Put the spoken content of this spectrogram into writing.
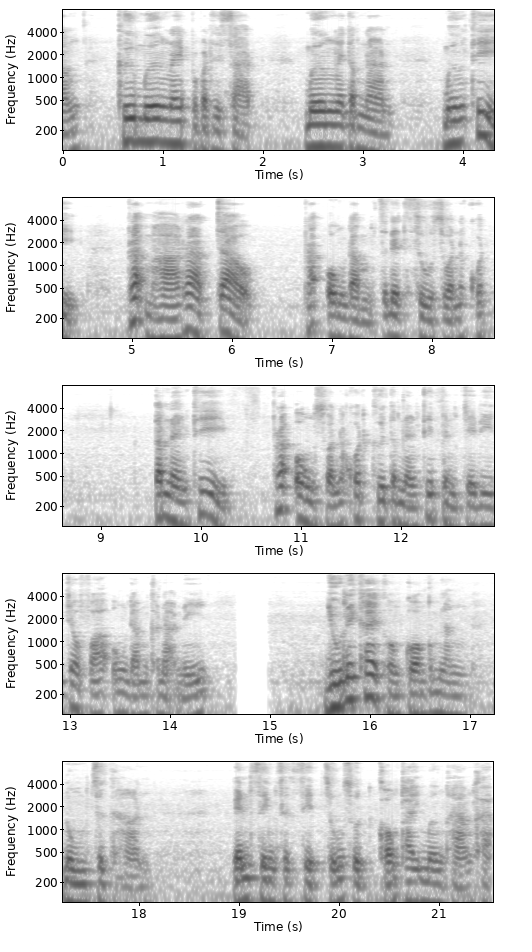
างคือเมืองในประวัติศาสตร์ เมืองในตำนาน เมืองที่ พระมหาราชเจ้าพระองค์ดำเสด็จสู่สวรรคตตำแหน่งที่พระองค์สวรรคตคือตำแหน่งที่เป็นเจดีย์เจ้าฟ้าองค์ดำขณะนี้ อยู่ในค่ายของกองกำลังหนุ่มศึกหาร เป็นสิ่งศักดิ์สิทธิ์สูงสุดของไทยเมืองหางค่ะ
